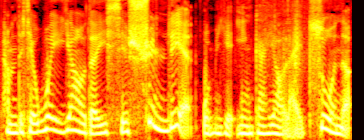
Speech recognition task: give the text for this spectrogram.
他们这些喂药的一些训练，我们也应该要来做呢？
